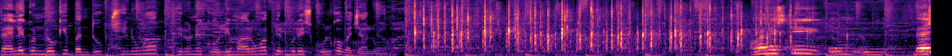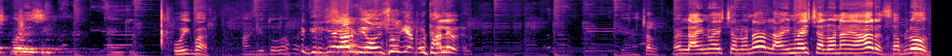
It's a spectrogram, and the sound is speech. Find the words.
पहले गुंडों की बंदूक छीनूँगा फिर उन्हें गोली मारूँगा फिर पूरे स्कूल को बचा लूँगा। Honesty best policy thank you वो एक बार। आगे तो गिर गया। यार बेहोश हो गया। उठा ले। चलो। लाइन वाइज चलो ना लाइन वाइज चलो ना यार सब लोग।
